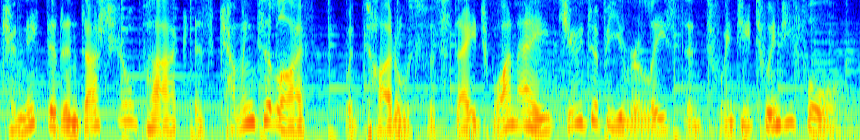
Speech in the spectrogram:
connected industrial park is coming to life with titles for Stage 1A due to be released in 2024.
